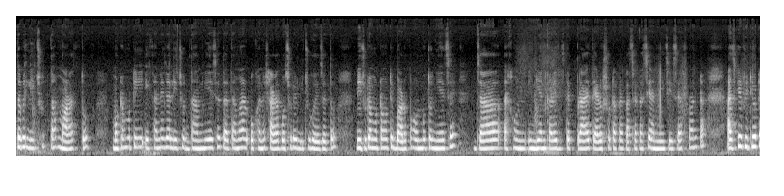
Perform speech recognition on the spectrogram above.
তবে লিচুর দাম মারাত্মক। মোটামুটি এখানে যা লিচুর দাম নিয়েছে, তাতে আমার ওখানে সারা বছরে লিচু হয়ে যেত। লিচুটা মোটামুটি বারো পাউন্ড মতো নিয়েছে। যা এখন ইন্ডিয়ান কারেন্সিতে প্রায় তেরোশো টাকার কাছাকাছি আর নিয়েছি স্যাফরনটা আজকের ভিডিওটা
